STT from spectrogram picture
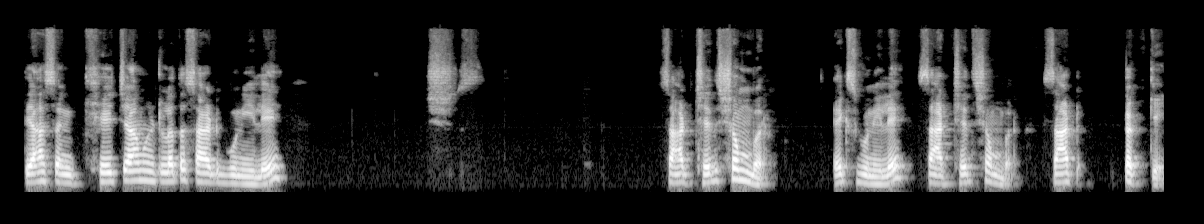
त्या संख्येच्या म्हटलं तर साठ गुणिले साठ छेद शंभर. एक्स गुणिले साठ छेद शंभर. साठ टक्के.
